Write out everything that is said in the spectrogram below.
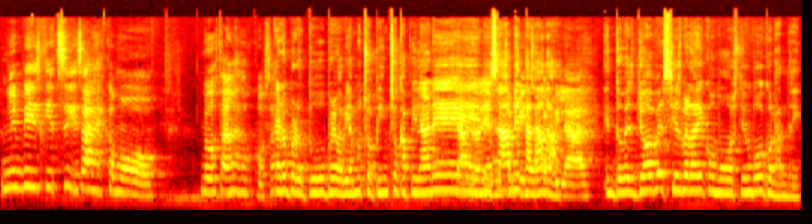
Limp Bizkit, sí, ¿sabes? Como. Me gustaban las dos cosas. Claro, pero tú, pero había mucho pincho capilar en Claro, esa metalada. capilar. Entonces, yo a ver si es verdad que como estoy un poco con Andre,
